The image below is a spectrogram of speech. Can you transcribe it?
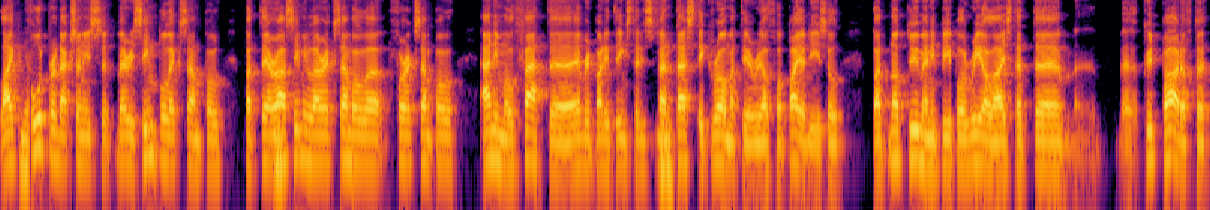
like Yeah. food production, is a very simple example, but there are similar example. Uh, for example, animal fat. Uh, everybody thinks that it's fantastic raw material for biodiesel, but not too many people realize that um, a good part of the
